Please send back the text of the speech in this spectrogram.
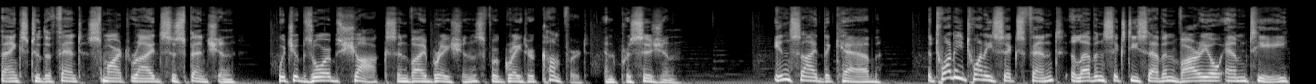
thanks to the Fendt Smart Ride suspension, which absorbs shocks and vibrations for greater comfort and precision. Inside the cab, the 2026 Fendt 1167 Vario MT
